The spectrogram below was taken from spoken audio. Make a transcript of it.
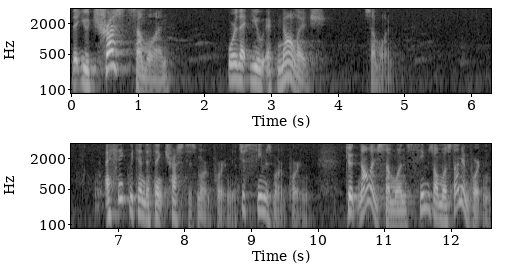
that you trust someone or that you acknowledge someone? I think we tend to think trust is more important. It just seems more important. To acknowledge someone seems almost unimportant.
